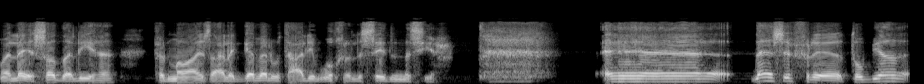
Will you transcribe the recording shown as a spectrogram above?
ونلاقي صدى ليها في المواعظ على الجبل وتعاليم أخرى للسيد المسيح. ده سفر طوبيا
